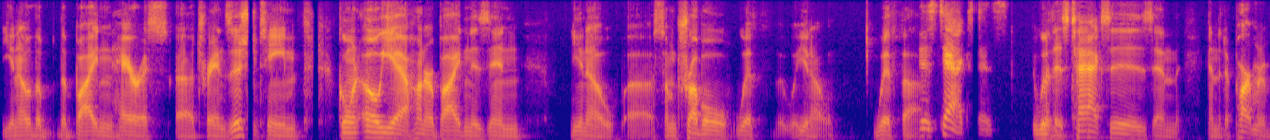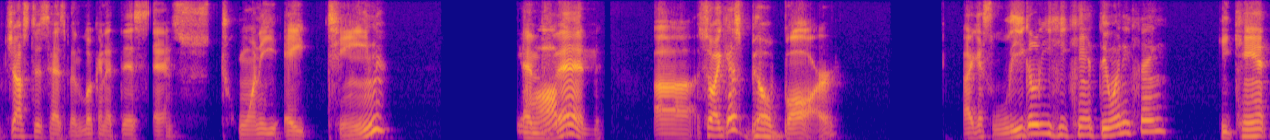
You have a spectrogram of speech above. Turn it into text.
You know, the the Biden Harris uh, transition team going, "Oh yeah, Hunter Biden is in, you know, uh, some trouble with you know, with uh, his taxes." with his taxes and and the Department of Justice has been looking at this since 2018. And then uh so I guess Bill Barr I guess legally he can't do anything. He can't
